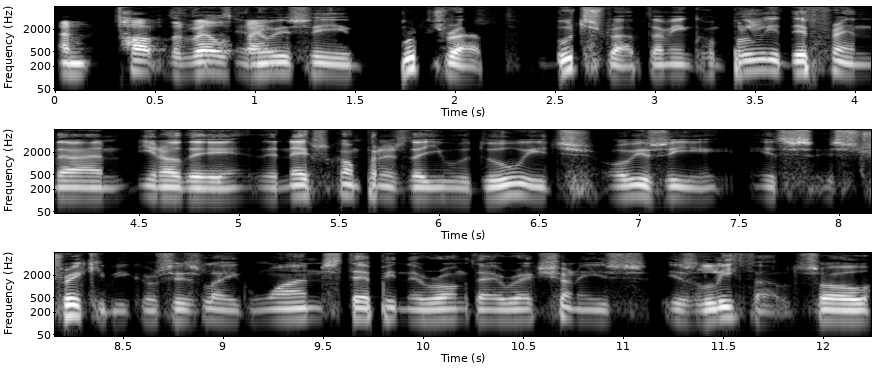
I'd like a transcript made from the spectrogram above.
And part of the Rails and obviously bootstrapped, bootstrapped. I mean, completely different than you know the the next companies that you would do. Which obviously it's it's tricky because it's like one step in the wrong direction is is lethal. So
